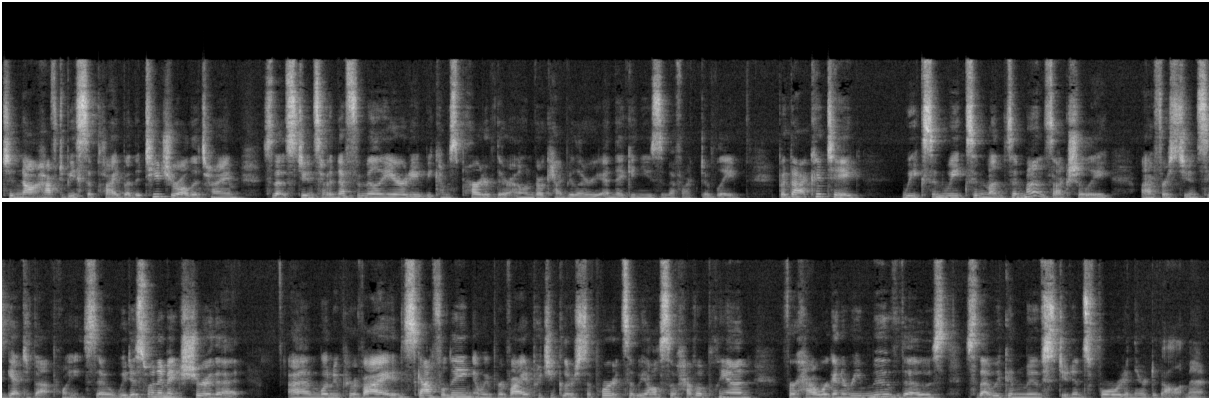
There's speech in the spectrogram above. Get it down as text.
to not have to be supplied by the teacher all the time so that students have enough familiarity, it becomes part of their own vocabulary, and they can use them effectively. But that could take weeks and weeks and months and months, actually, uh, for students to get to that point. So we just want to make sure that um, when we provide scaffolding and we provide particular supports, that we also have a plan for how we're going to remove those so that we can move students forward in their development.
